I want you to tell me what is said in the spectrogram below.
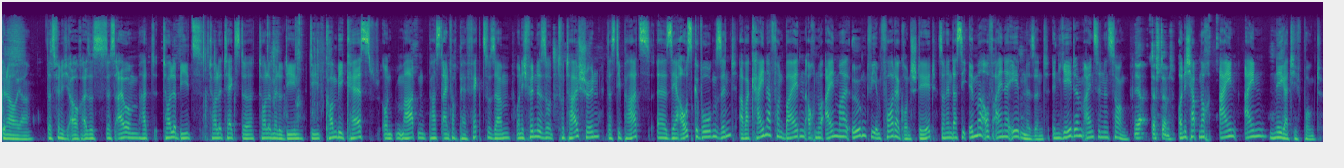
Genau, ja. Das finde ich auch. Also es, das Album hat tolle Beats, tolle Texte, tolle Melodien. Die Kombi Cass und Martin passt einfach perfekt zusammen. Und ich finde so total schön, dass die Parts äh, sehr ausgewogen sind, aber keiner von beiden auch nur einmal irgendwie im Vordergrund steht, sondern dass sie immer auf einer Ebene sind. In jedem einzelnen Song. Ja, das stimmt. Und ich habe noch ein, ein Negativpunkt,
